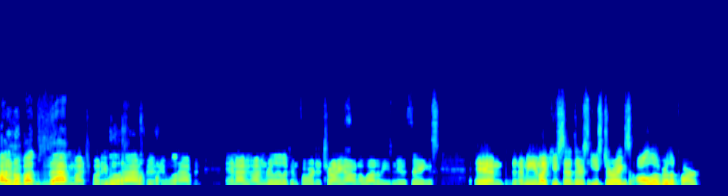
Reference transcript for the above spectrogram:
I don't know about that much, but it will happen. It will happen, and I'm I'm really looking forward to trying out a lot of these new things. And I mean, like you said, there's Easter eggs all over the park.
